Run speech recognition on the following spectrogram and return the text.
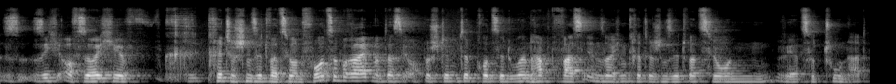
sich auf solche kritischen Situationen vorzubereiten und dass ihr auch bestimmte Prozeduren habt, was in solchen kritischen Situationen wer zu tun hat.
